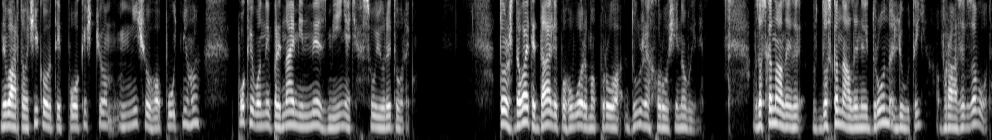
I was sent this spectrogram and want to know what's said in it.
Не варто очікувати поки що нічого путнього, поки вони принаймні не змінять свою риторику. Тож, давайте далі поговоримо про дуже хороші новини. Вдосконалений, вдосконалений дрон лютий вразив завод.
